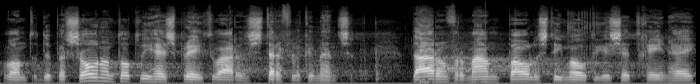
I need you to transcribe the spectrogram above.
want de personen tot wie hij spreekt waren sterfelijke mensen. Daarom vermaant Paulus Timotheus hetgeen hij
